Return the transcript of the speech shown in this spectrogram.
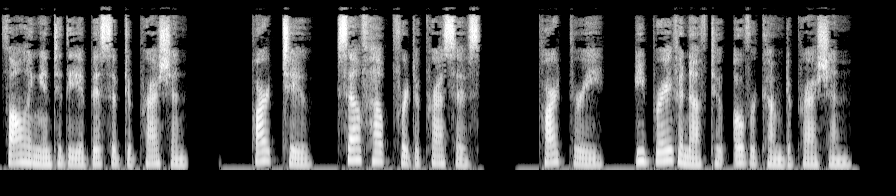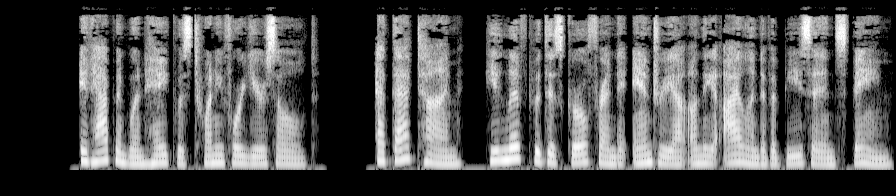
Falling into the Abyss of Depression. Part 2 Self help for depressives. Part 3 Be brave enough to overcome depression. It happened when Haig was 24 years old. At that time, he lived with his girlfriend Andrea on the island of Ibiza in Spain.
